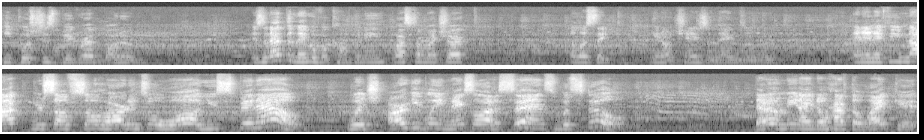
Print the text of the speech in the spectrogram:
He pushed his big red button. Isn't that the name of a company, last time I checked? Unless they, you know, change the names of it. And then if you knock yourself so hard into a wall, you spin out. Which arguably makes a lot of sense, but still. That don't mean I don't have to like it.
